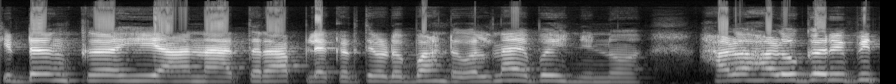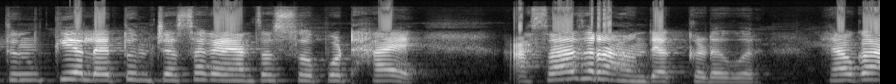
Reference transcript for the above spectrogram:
की डंक ही आणा. तर आपल्याकडे तेवढं भांडवल नाही बहिणीनं. हळूहळू गरिबीतून केलंय तुमच्या सगळ्यांचा सपोर्ट हाय. असाच राहून द्या कडवर. ह्या का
